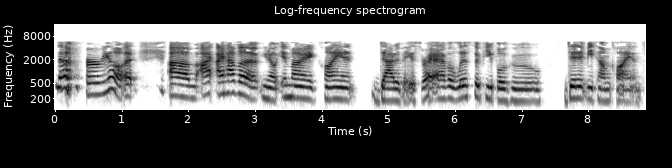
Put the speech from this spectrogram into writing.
no, for real. Uh, um, I, I have a, you know, in my client database, right? I have a list of people who didn't become clients.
